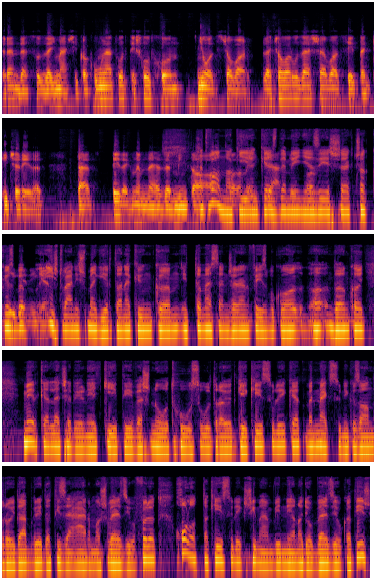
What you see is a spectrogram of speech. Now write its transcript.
rendelsz hozzá egy másik akkumulátort, és otthon 8 csavar lecsavarozásával szépen kicseréled. Tehát tényleg nem nehezebb, mint a... Hát vannak ilyen kezdeményezések, játékban. csak közben igen, igen. István is megírta nekünk um, itt a Messengeren, Facebookon, hogy miért kell lecserélni egy két éves Note 20 Ultra 5G készüléket, mert megszűnik az Android upgrade a 13-as verzió fölött, holott a készülék simán vinni a nagyobb verziókat is,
